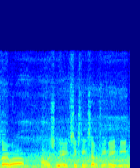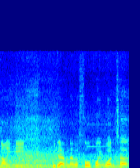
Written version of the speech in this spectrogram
So um, how much do we need? 16, 17, 18, 19. We could have another 4.1 ton.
